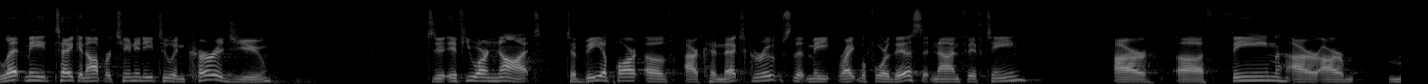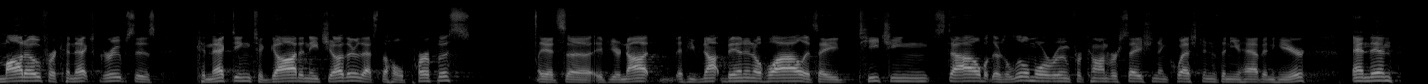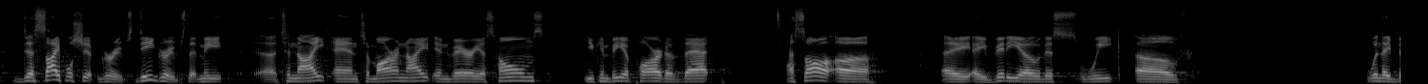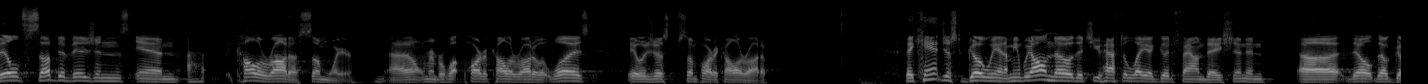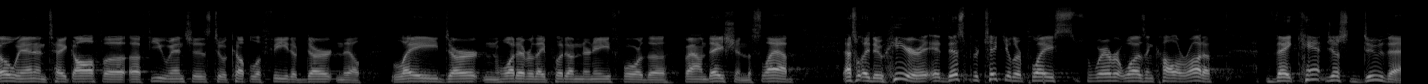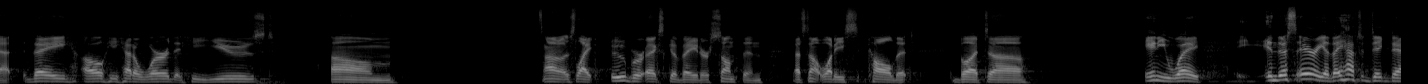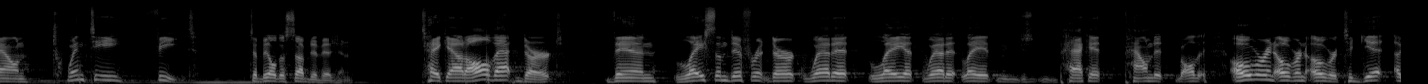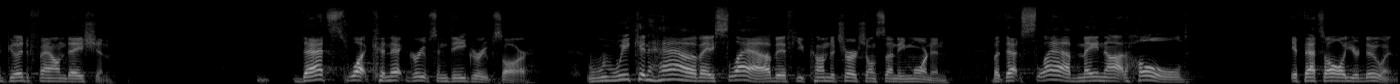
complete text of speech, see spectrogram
let me take an opportunity to encourage you, to, if you are not, to be a part of our Connect groups that meet right before this at 9:15. Our uh, theme, our, our motto for Connect groups is connecting to God and each other. That's the whole purpose. It's a, if you're not if you've not been in a while, it's a teaching style, but there's a little more room for conversation and questions than you have in here. And then discipleship groups, D groups that meet uh, tonight and tomorrow night in various homes. You can be a part of that. I saw uh, a, a video this week of when they build subdivisions in uh, Colorado somewhere. I don't remember what part of Colorado it was. It was just some part of Colorado. They can't just go in. I mean, we all know that you have to lay a good foundation, and uh, they'll, they'll go in and take off a, a, few inches to a couple of feet of dirt, and they'll lay dirt and whatever they put underneath for the foundation, the slab. That's what they do here. At this particular place, wherever it was in Colorado, they can't just do that. They, oh, he had a word that he used. Um, I don't know, it's like Uber excavate or something. That's not what he called it. But uh, anyway, in this area, they have to dig down 20 feet to build a subdivision. Take out all that dirt, then lay some different dirt, wet it, lay it, wet it, lay it, pack it, pound it, all the, over and over and over to get a good foundation. That's what connect groups and D groups are. We can have a slab if you come to church on Sunday morning, but that slab may not hold if that's all you're doing.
